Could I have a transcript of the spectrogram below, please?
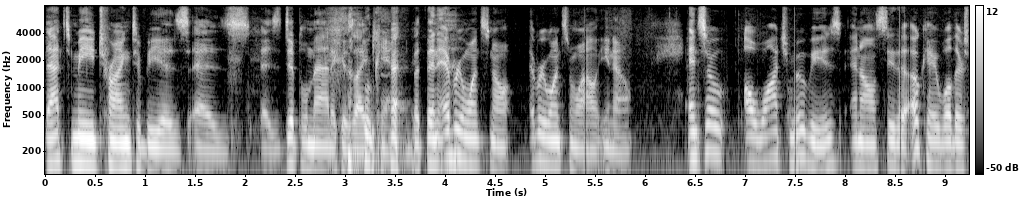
that's me trying to be as as as diplomatic as I okay. can. But then every once in a every once in a while, you know. And so I'll watch movies and I'll see that okay, well there's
